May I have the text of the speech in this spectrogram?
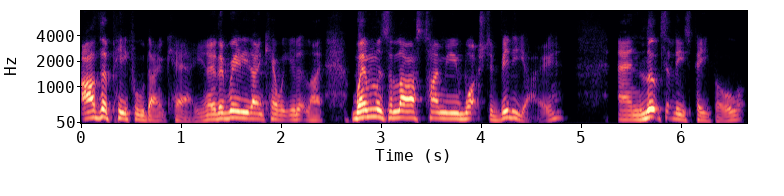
other people don't care. You know, they really don't care what you look like. When was the last time you watched a video and looked at these people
